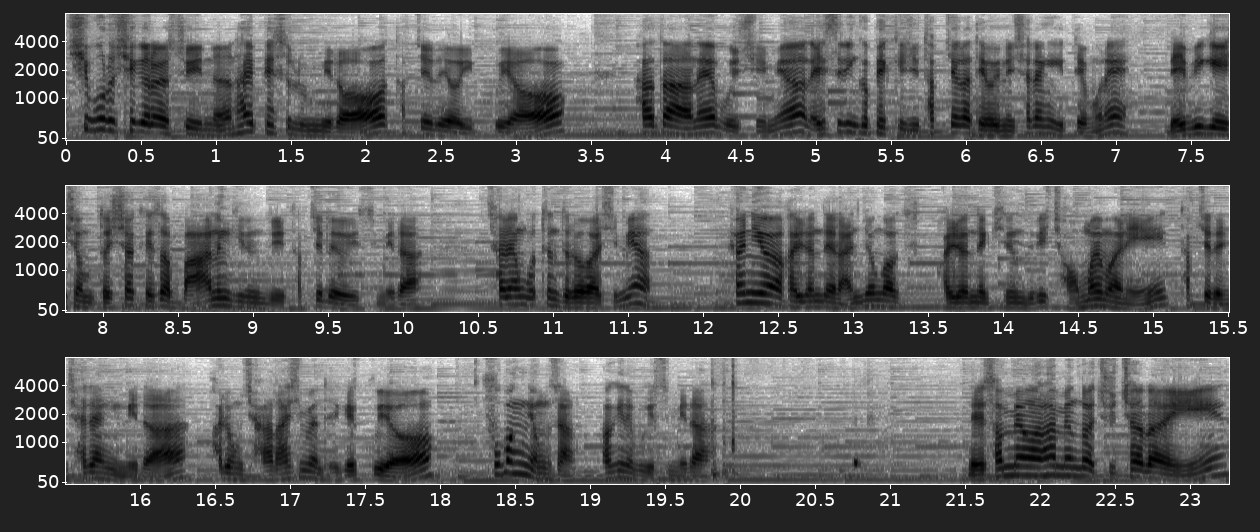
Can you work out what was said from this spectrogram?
칩으로 체결할 수 있는 하이패스 룸미러 탑재되어 있고요. 하단에 보시면 S링크 패키지 탑재가 되어 있는 차량이기 때문에 내비게이션부터 시작해서 많은 기능들이 탑재되어 있습니다. 차량 버튼 들어가시면 편의와 관련된 안전과 관련된 기능들이 정말 많이 탑재된 차량입니다. 활용 잘 하시면 되겠고요. 후방 영상 확인해 보겠습니다. 네, 선명한 화면과 주차 라인,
